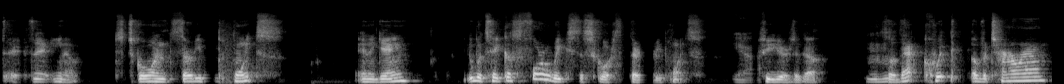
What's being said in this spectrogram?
they're, they're, you know, scoring 30 points in a game, it would take us four weeks to score 30 points yeah. a few years ago. Mm-hmm. So that quick of a turnaround,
